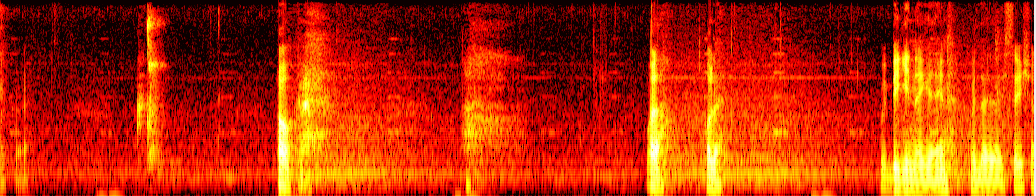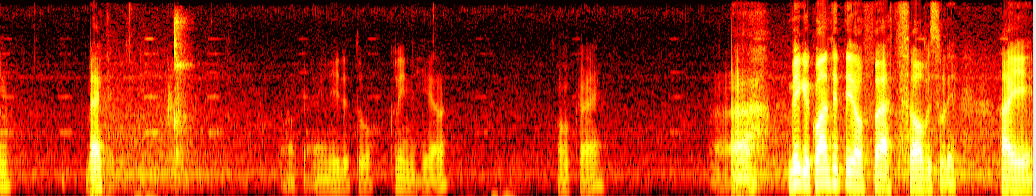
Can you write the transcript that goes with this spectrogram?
okay. Okay. Voilà. Ole. We begin again with the digestion. Back. Okay, I needed to clean here. Okay. Ah, big quantity of fat, obviously. I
